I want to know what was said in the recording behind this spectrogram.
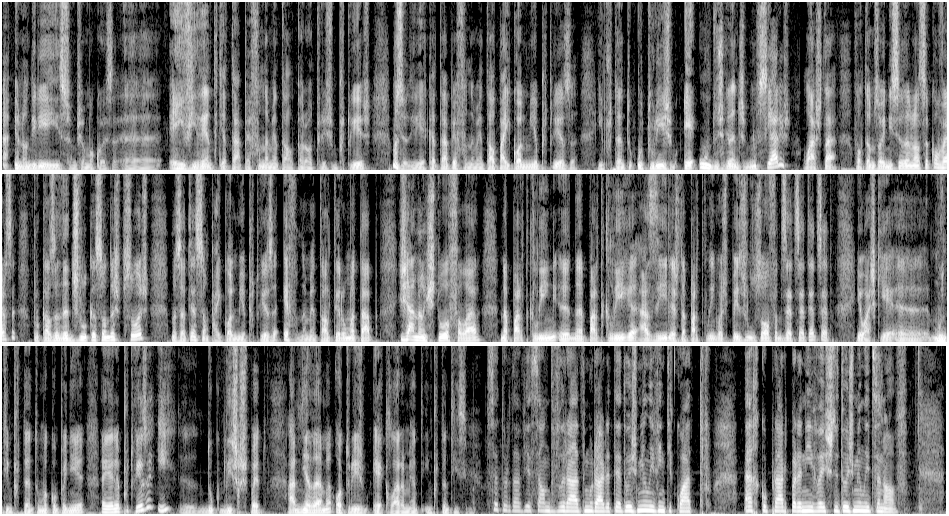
Ah, eu não diria isso, vamos ver uma coisa. Uh, é evidente que a TAP é fundamental para o turismo português, mas eu diria que a TAP é fundamental para a economia portuguesa. E, portanto, o turismo é um dos grandes beneficiários, Lá está. Voltamos ao início da nossa conversa, por causa da deslocação das pessoas, mas atenção, para a economia portuguesa é fundamental ter uma TAP. Já não estou a falar na parte que, liga, eh, na parte que liga às ilhas, na parte que liga aos países lusófonos, etc, etc. Eu acho que é uh, muito importante uma companhia aérea portuguesa e, uh, do que diz respeito à minha dama, ao turismo, é claramente importantíssima. O setor da aviação deverá demorar até 2024 a recuperar para níveis de 2019.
